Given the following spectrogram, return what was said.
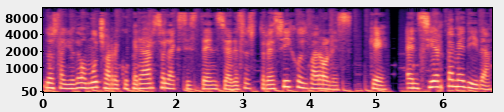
los ayudó mucho a recuperarse la existencia de sus tres hijos varones, que, en cierta medida,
